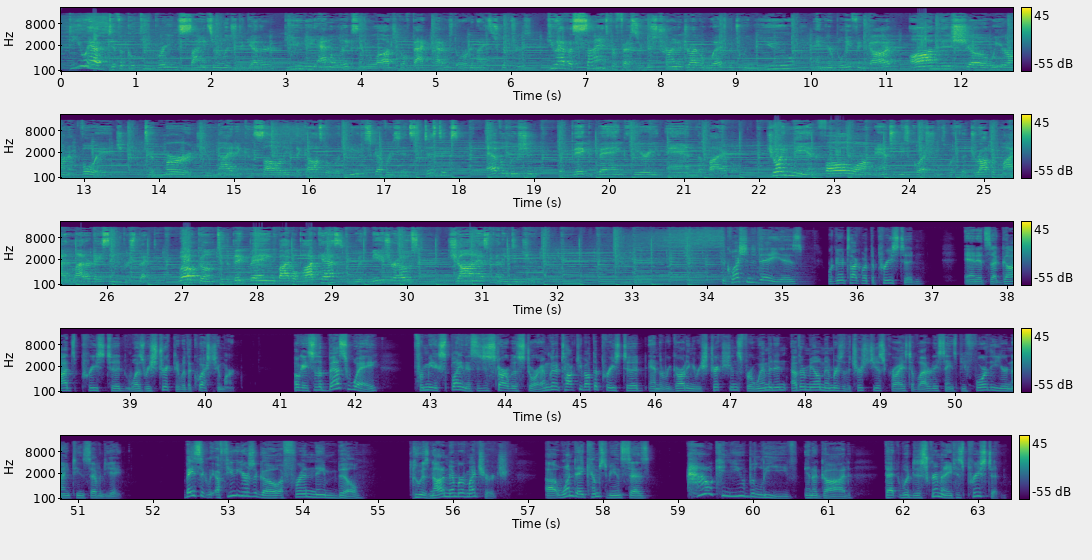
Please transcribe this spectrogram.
Do you have difficulty bringing science and religion together? Do you need analytics and logical fact patterns to organize the scriptures? Do you have a science professor who's trying to drive a wedge between you and your belief in God? On this show, we are on a voyage to merge, unite, and consolidate the gospel with new discoveries in statistics, evolution, the Big Bang Theory, and the Bible. Join me and follow along to answer these questions with a drop of my Latter day Saint perspective. Welcome to the Big Bang Bible Podcast with me as your host, John S. Pennington Jr. The question today is we're going to talk about the priesthood, and it's that God's priesthood was restricted with a question mark. Okay, so the best way for me to explain this is just start with a story. I'm going to talk to you about the priesthood and the regarding restrictions for women and other male members of the Church of Jesus Christ of Latter day Saints before the year 1978 basically, a few years ago, a friend named Bill, who is not a member of my church, uh, one day comes to me and says, How can you believe in a God that would discriminate his priesthood?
